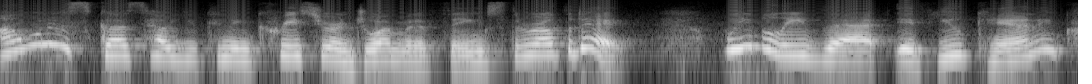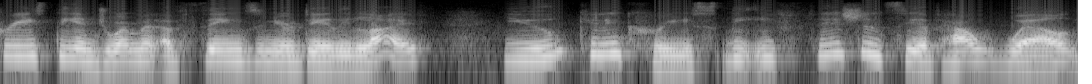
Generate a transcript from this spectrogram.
I want to discuss how you can increase your enjoyment of things throughout the day. We believe that if you can increase the enjoyment of things in your daily life, you can increase the efficiency of how well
